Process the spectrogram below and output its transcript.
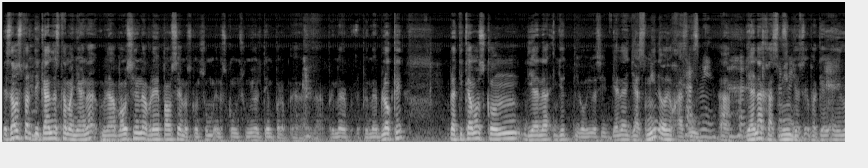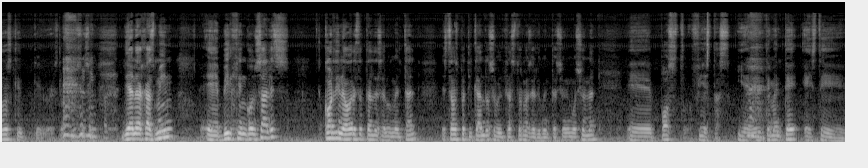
Estamos platicando esta mañana, vamos a hacer una breve pausa, nos, consum- nos consumió el tiempo la, la primer, el primer bloque. Platicamos con Diana, yo digo, iba a decir, Diana Yasmín o Jazmín. Jazmín, Ah. Diana Jazmín, yo sé, porque hay unos que... que es la No. Diana Jazmín, eh, Virgen González, coordinadora estatal de salud mental. Estamos platicando sobre trastornos de alimentación emocional eh, post fiestas y evidentemente este eh,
